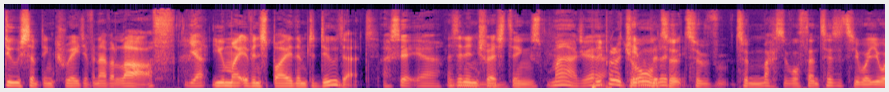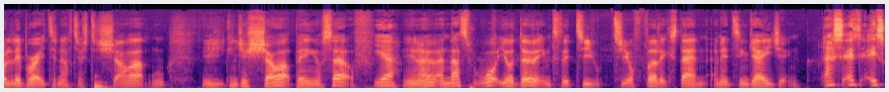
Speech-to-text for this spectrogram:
do something creative and have a laugh. Yeah. you might have inspired them to do that. That's it. Yeah, That's an mm. interesting. it's mad. Yeah, People are drawn to, to to massive authenticity where you are liberated enough just to show up. You can just show up being yourself. Yeah. you know, and that's what you're doing to the, to to your full extent, and it's engaging. That's it's, it's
